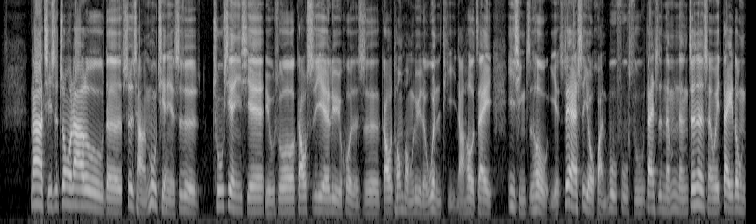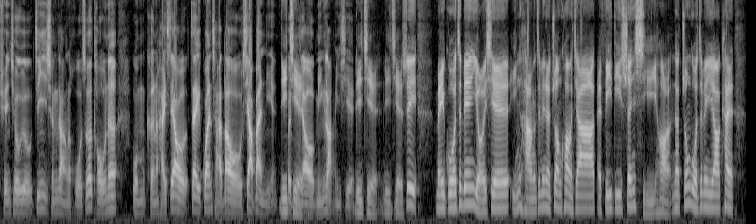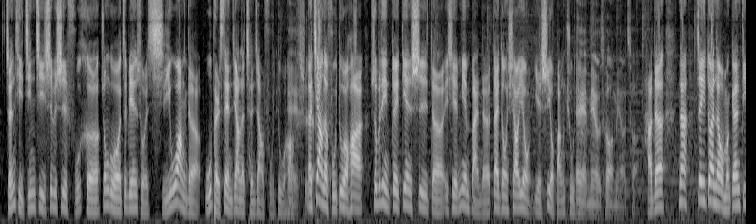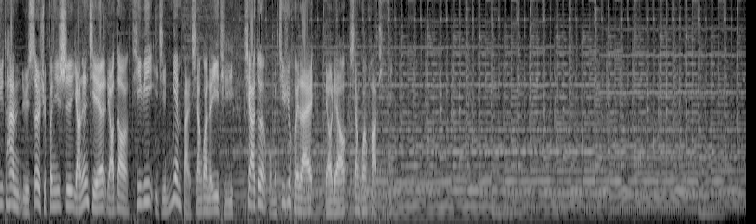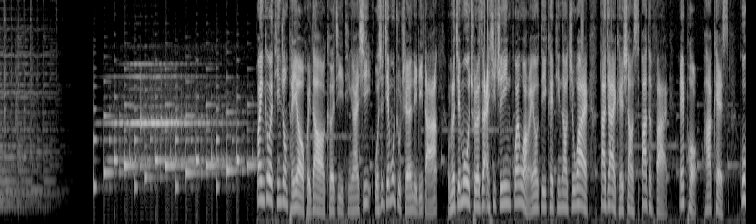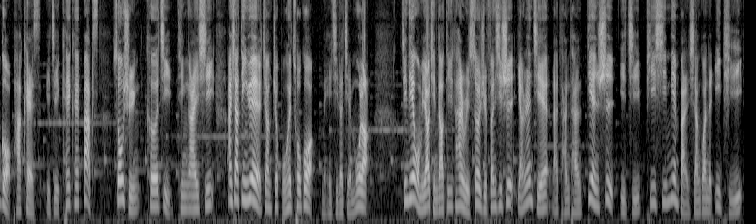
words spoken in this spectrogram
那其实中国大陆的市场目前也是。出现一些，比如说高失业率或者是高通膨率的问题，然后在疫情之后，也虽然是有缓步复苏，但是能不能真正成为带动全球有经济成长的火车头呢？我们可能还是要再观察到下半年，会比较明朗一些。理解，理解。所以美国这边有一些银行这边的状况加 FED 升息哈，那中国这边又要看。整体经济是不是符合中国这边所期望的五 percent 这样的成长幅度哈？那这样的幅度的话，说不定对电视的一些面板的带动效用也是有帮助的。哎，没有错，没有错。好的，那这一段呢，我们跟 DigiTime Research 分析师杨仁杰聊到 TV 以及面板相关的议题，下一段我们继续回来聊聊相关话题。欢迎各位听众朋友回到科技听 IC，我是节目主持人李立达。我们的节目除了在 IC 之音官网 L D 可以听到之外，大家也可以上 Spotify、Apple Podcasts、Google Podcasts 以及 KKBox 搜寻科技听 IC，按下订阅，这样就不会错过每一集的节目了。今天我们邀请到 DigiTime Research 分析师杨仁杰来谈谈电视以及 PC 面板相关的议题。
